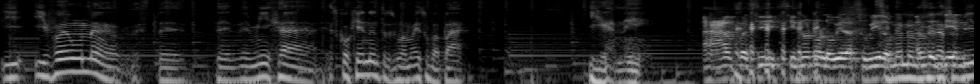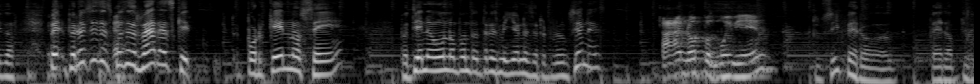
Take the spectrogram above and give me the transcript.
Y, y fue una este, de, de mi hija escogiendo entre su mamá y su papá. Y gané. Ah, pues sí, si no, no lo hubiera subido. Si no, no lo hubiera bien. subido. Pe- Pero, es esas cosas raras que, ¿por qué no sé? Pues tiene 1.3 millones de reproducciones. Ah, no, pues muy bien. Pues sí, pero, pero, pues,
